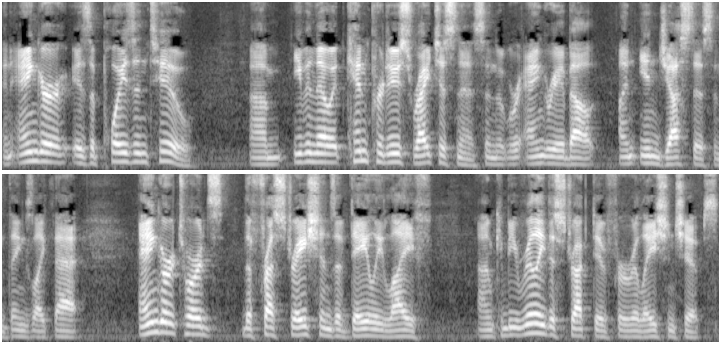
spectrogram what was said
And anger is a poison too, um, even though it can produce righteousness and that we're angry about injustice and things like that. Anger towards the frustrations of daily life um, can be really destructive for relationships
